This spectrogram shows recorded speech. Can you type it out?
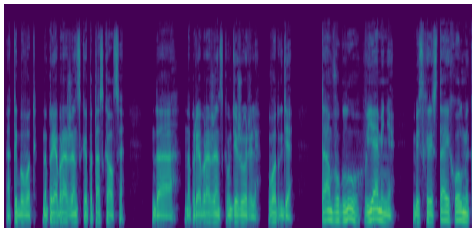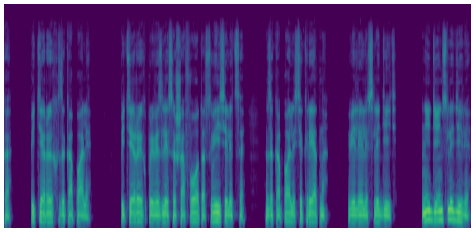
А ты бы вот на Преображенское потаскался. Да, на Преображенском дежурили. Вот где. Там в углу, в Ямине, без Христа и холмика, пятерых закопали. Пятерых привезли с эшафота, с виселицы. Закопали секретно. Велели следить. Не день следили.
